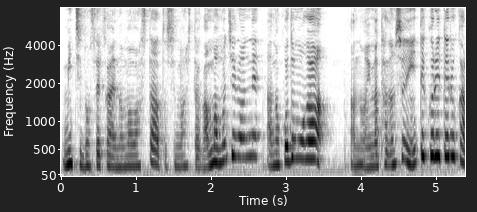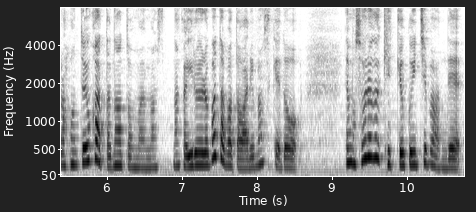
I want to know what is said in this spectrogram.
未知の世界のままスタートしましたが、まあ、もちろんねあの子供があの今楽しそうにいてくれてるから本当良かったなと思います。なんかいろいろバタバタはありますけどでもそれが結局一番で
